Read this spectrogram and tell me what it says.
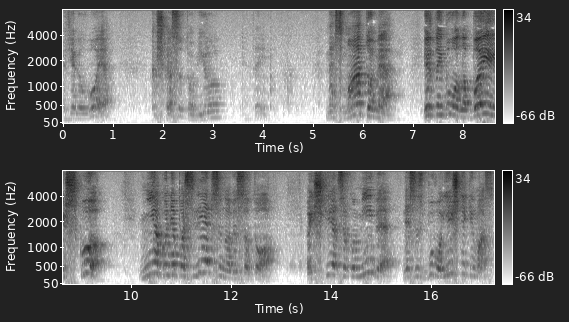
Bet jie galvoja, kažkas su tuo vyru mes matome ir tai buvo labai aišku, nieko nepaslėpsi nuo viso to. Aiški atsakomybė, nes jis buvo ištikimas.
